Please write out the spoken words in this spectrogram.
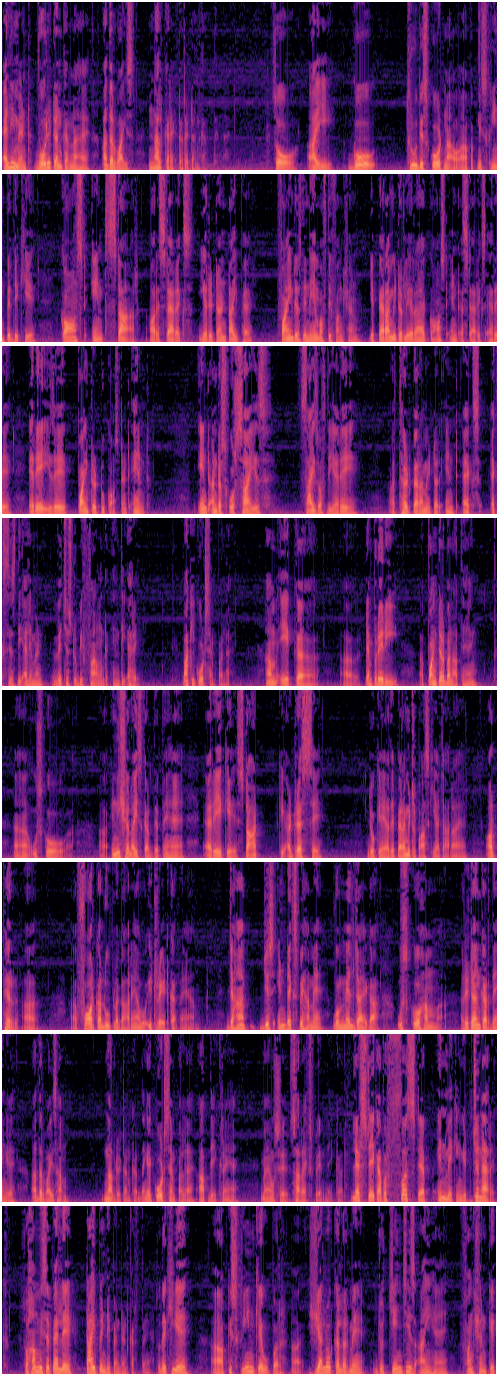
ایلیمنٹ وہ ریٹرن کرنا ہے otherwise null character return کر دینا ہے۔ So I go through this quote now آپ اپنی اسکرین پہ دیکھیے کانسٹ انٹ اسٹار اور اسٹیرکس یہ ریٹرن ٹائپ ہے۔ Find is the name of the function یہ پیرامیٹر لے رہا ہے const int asterisk array array is a pointer to constant int int underscore size, size of the array, a third parameter int x, x is the element which is to be found in the array. باقی code simple ہے ہم ایک temporary pointer بناتے ہیں اس کو initialize کر دیتے ہیں ارے کے اسٹارٹ کے ایڈریس سے جو کہ ایز اے پیرامیٹر پاس کیا جا رہا ہے اور پھر فور کا لوپ لگا رہے ہیں، وہ اٹریٹ کر رہے ہیں ہم۔ جہاں جس انڈیکس پہ ہمیں وہ مل جائے گا، اس کو ہم ریٹرن کر دیں گے ادر وائز ہم نل ریٹرن کر دیں گے۔ کوڈ سمپل ہے، آپ دیکھ رہے ہیں، میں اسے سارا ایکسپلین نہیں کر let's take over first step in making it generic so ہم اسے پہلے ٹائپ انڈیپینڈنٹ کرتے ہیں۔ تو دیکھیے آپ کی اسکرین کے اوپر یلو کلر میں جو چینجز آئی ہیں فنکشن کے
